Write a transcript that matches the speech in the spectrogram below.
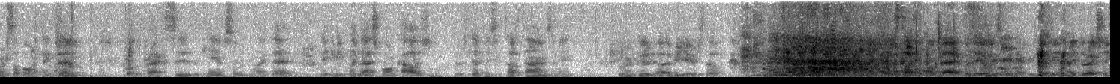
first off, I want to thank them for all the practices, the camps, everything like that, making me play basketball in college. And there was definitely some tough times. I mean, we weren't good uh, every year, so it was tough to come back, but they always led me in the right direction.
